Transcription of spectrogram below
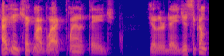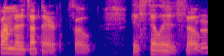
I actually checked my Black Planet page the other day just to confirm that it's up there. So it still is. So,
